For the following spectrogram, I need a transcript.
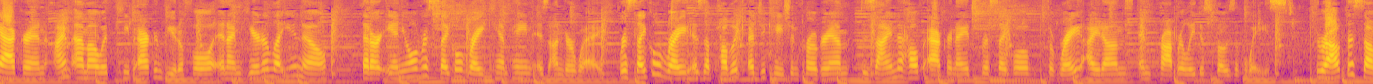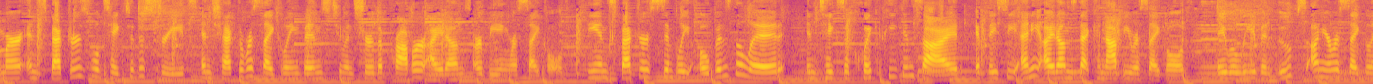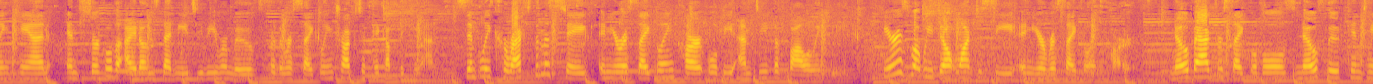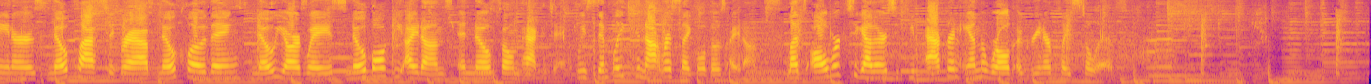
Akron, I'm Emma with Keep Akron Beautiful, and I'm here to let you know that our annual Recycle Right campaign is underway. Recycle Right is a public education program designed to help Akronites recycle the right items and properly dispose of waste. Throughout the summer, inspectors will take to the streets and check the recycling bins to ensure the proper items are being recycled. The inspector simply opens the lid and takes a quick peek inside. If they see any items that cannot be recycled, they will leave an oops on your recycling can and circle the items that need to be removed for the recycling truck to pick up the can. Simply correct the mistake and your recycling cart will be emptied the following week. Here is what we don't want to see in your recycling cart. No bagged recyclables, no food containers, no plastic wrap, no clothing, no yard waste, no bulky items, and no foam packaging. We simply cannot recycle those items. Let's all work together to keep Akron and the world a greener place to live.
